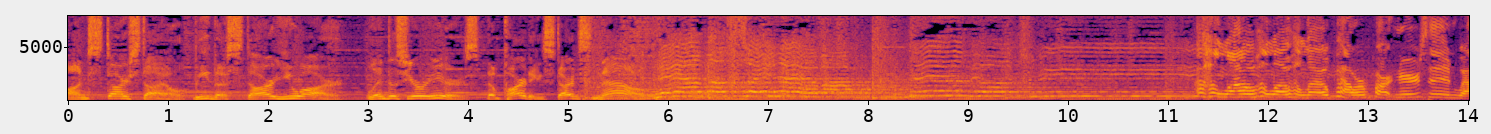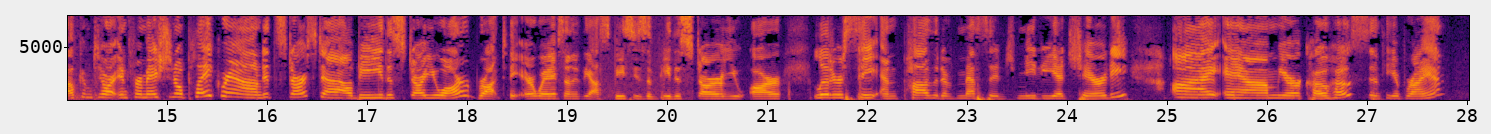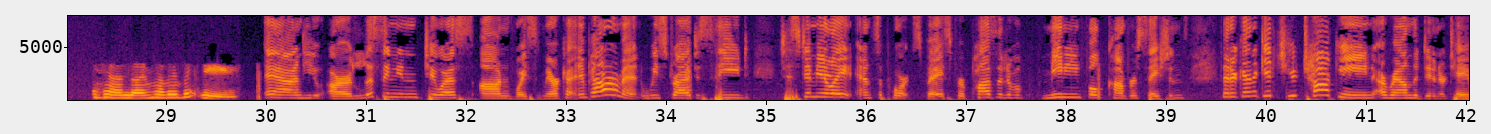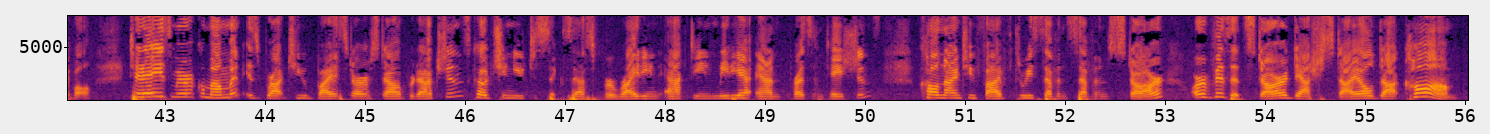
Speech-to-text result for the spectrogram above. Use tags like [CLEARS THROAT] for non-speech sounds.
On Star Style, be the star you are. Lend us your ears. The party starts now. Never say never. Live your dream. Uh, hello, hello, hello, Power Partners, and welcome to our informational playground. It's Star Style, Be the Star You Are, brought to the airwaves under the auspices of Be the Star You Are Literacy and Positive Message Media Charity. I am your co-host, Cynthia Brian. And I'm Heather Brittany. And you are listening to us on Voice America Empowerment. We strive to seed, to stimulate and support space for positive, meaningful conversations that are going to get you talking around the dinner table. Today's Miracle Moment is brought to you by Star Style Productions, coaching you to success for writing, acting, media, and presentations. Call 925-377-STAR or visit star-style.com.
